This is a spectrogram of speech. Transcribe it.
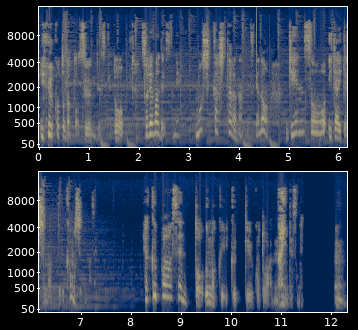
いうことだとするんですけど、それはですね、もしかしたらなんですけど、幻想を抱いてしまってるかもしれません。100%うまくいくっていうことはないんですね。うん。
